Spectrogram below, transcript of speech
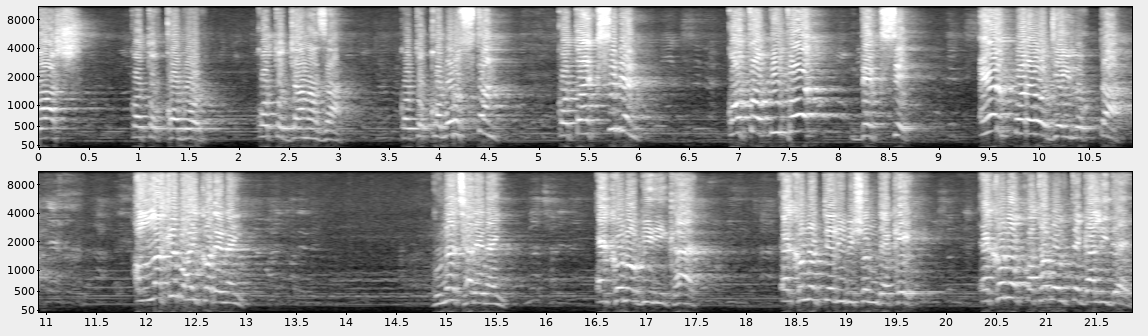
লাশ, কত কবর, কত জানাজা, কত কবরস্থান, কত অ্যাক্সিডেন্ট কত বিপদ দেখছে। এরপরেও যেই লোকটা আল্লাহকে ভয় করে নাই গুণা ছাড়ে নাই, এখনও বিড়ি খায়, এখনও টেলিভিশন দেখে, এখনও কথা বলতে গালি দেয়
